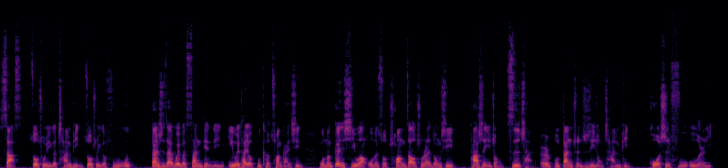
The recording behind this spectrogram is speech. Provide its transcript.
SaaS，做出一个产品，做出一个服务。但是在 Web 三点零，因为它有不可篡改性，我们更希望我们所创造出来的东西。它是一种资产，而不单纯只是一种产品或是服务而已。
